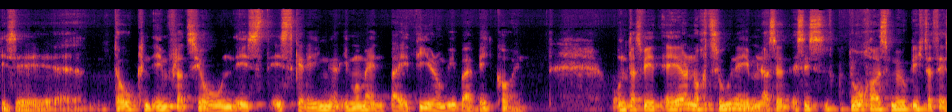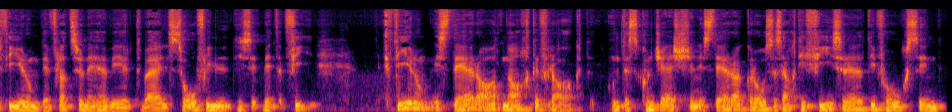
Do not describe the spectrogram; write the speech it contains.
diese äh, Token-Inflation ist, ist geringer im Moment bei Ethereum wie bei Bitcoin. Und das wird eher noch zunehmen. Also es ist durchaus möglich, dass Ethereum deflationär wird, weil so viel, diese, Ethereum ist derart nachgefragt und das Congestion ist derart groß, dass auch die Fees relativ hoch sind.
